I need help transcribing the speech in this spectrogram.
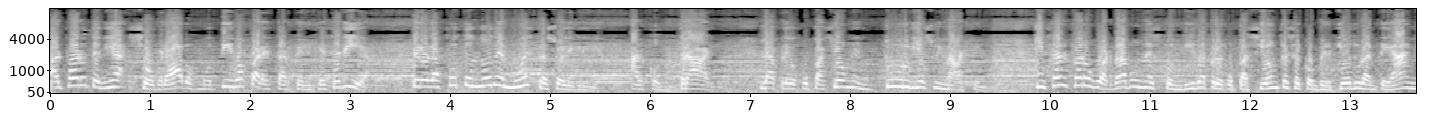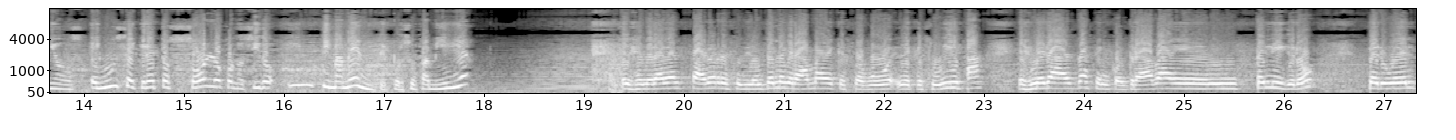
Alfaro tenía sobrados motivos para estar feliz ese día pero la foto no demuestra su alegría. Al contrario, la preocupación enturbia su imagen. Quizá Alfaro guardaba una escondida preocupación que se convirtió durante años en un secreto solo conocido íntimamente por su familia. El general Alfaro recibió un telegrama de que su, hija Esmeralda se encontraba en peligro, pero él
